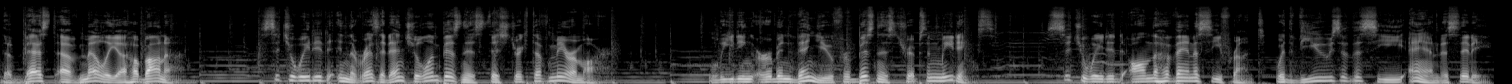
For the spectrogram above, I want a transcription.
The best of Melia Habana. Situated in the residential and business district of Miramar. Leading urban venue for business trips and meetings. Situated on the Havana seafront with views of the sea and the city.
